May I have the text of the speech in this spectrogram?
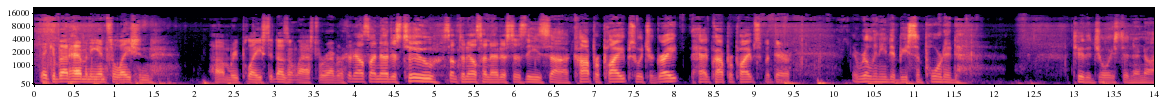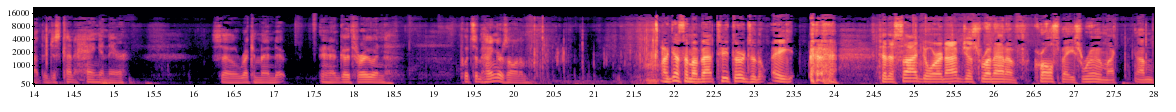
think about having the insulation um, replaced. It doesn't last forever. Something else I noticed too, something else I noticed is these uh, copper pipes, which are great, had copper pipes, but they're they really need to be supported to the joist and they're not. They're just kind of hanging there. So recommend it, you know, go through and put some hangers on them. I guess I'm about two thirds of the way to the side door and I've just run out of crawl space room. I, I'm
